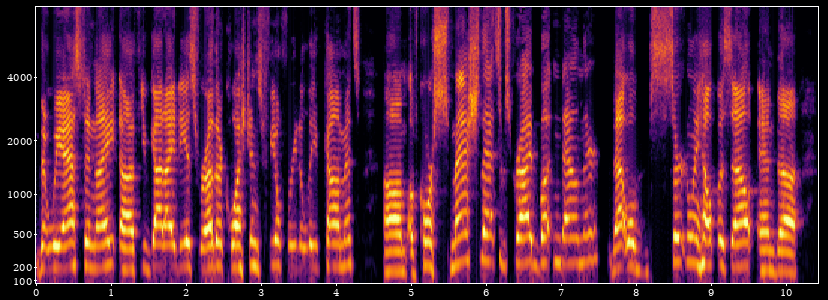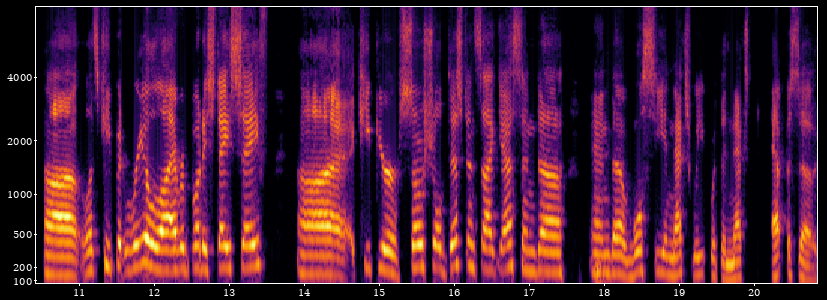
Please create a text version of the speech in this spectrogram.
that we asked tonight. Uh, if you've got ideas for other questions, feel free to leave comments. Um, of course, smash that subscribe button down there. That will certainly help us out. And uh, uh, let's keep it real. Everybody stay safe. Keep your social distance, I guess. And, and we'll see you next week with the next episode.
